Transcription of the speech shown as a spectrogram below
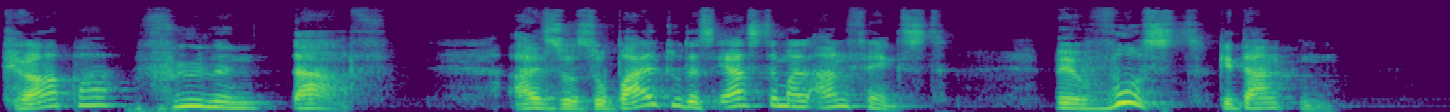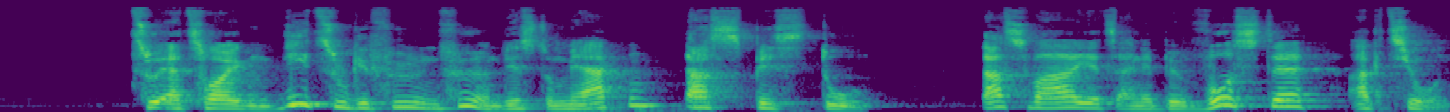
Körper fühlen darf. Also, sobald du das erste Mal anfängst, bewusst Gedanken zu erzeugen, die zu Gefühlen führen, wirst du merken, das bist du. Das war jetzt eine bewusste Aktion.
